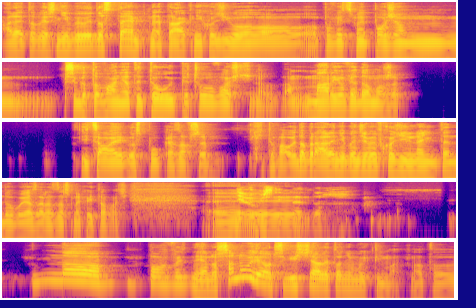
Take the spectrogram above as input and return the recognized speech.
ale to wiesz, nie były dostępne, tak? Nie chodziło o, o powiedzmy poziom przygotowania tytułu i pieczołowości. No, Mario wiadomo, że i cała jego spółka zawsze hitowały. Dobra, ale nie będziemy wchodzili na Nintendo, bo ja zaraz zacznę hejtować. Nie lubisz Nintendo. No, nie, no szanuję oczywiście, ale to nie mój klimat. No to.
